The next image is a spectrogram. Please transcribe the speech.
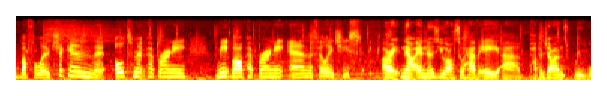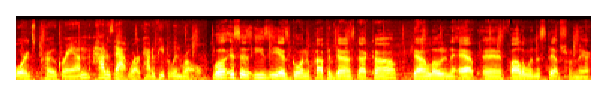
Buffalo Chicken, the Ultimate Pepperoni, Meatball Pepperoni, and the Philly Cheesesteak. All right, now I know you also have a uh, Papa John's rewards program. How does that work? How do people enroll? Well, it's as easy as going to papajohns.com, downloading the app, and following the steps from there.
